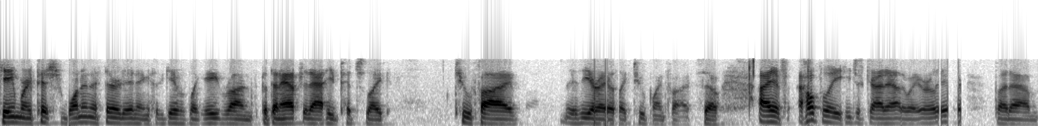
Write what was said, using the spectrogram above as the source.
game where he pitched one and a third innings. He gave up like eight runs, but then after that he pitched like two five. His ERA was like two point five. So I have hopefully he just got out of the way earlier. But um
